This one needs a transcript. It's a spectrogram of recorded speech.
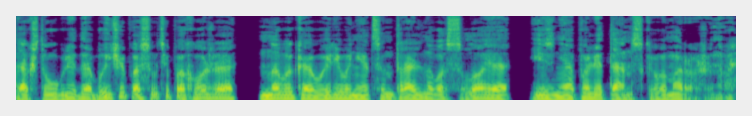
так что угледобыча, по сути, похожа на выковыривание центрального слоя из неаполитанского мороженого.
